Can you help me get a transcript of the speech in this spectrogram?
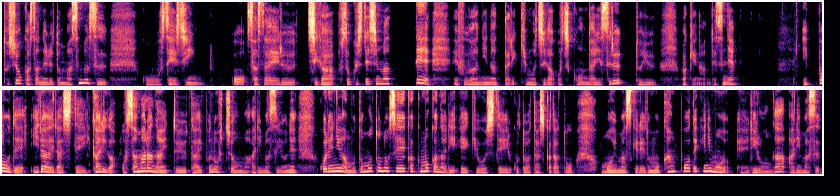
年を重ねるとますますこう精神を支える血が不足してしまって不安になったり気持ちが落ち込んだりするというわけなんですね。一方でイライラして怒りが収まらないというタイプの不調もありますよね。これにはもともとの性格もかなり影響していることは確かだと思いますけれども漢方的にも、え理論があります、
